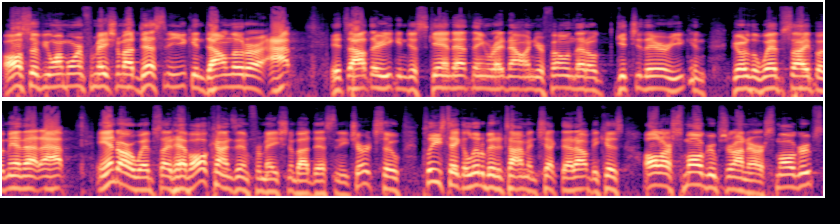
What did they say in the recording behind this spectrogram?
Also, if you want more information about Destiny, you can download our app. It's out there. You can just scan that thing right now on your phone. That'll get you there. You can go to the website. But man, that app and our website have all kinds of information about Destiny Church. So please take a little bit of time and check that out because all our small groups are on there. Our small groups,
